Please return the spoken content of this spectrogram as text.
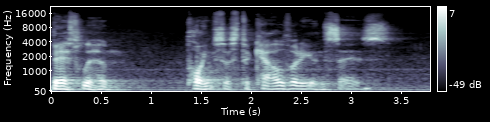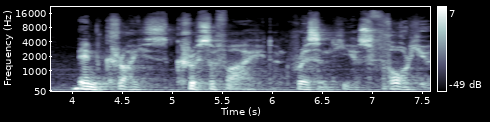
Bethlehem points us to Calvary and says, In Christ crucified and risen, He is for you.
